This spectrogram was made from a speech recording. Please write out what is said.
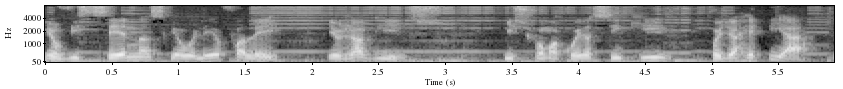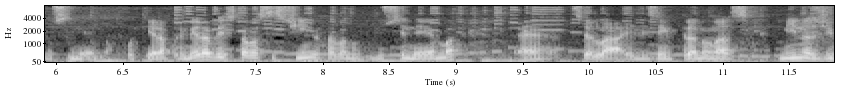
eu vi cenas que eu olhei e falei, eu já vi isso. Isso foi uma coisa assim que foi de arrepiar no cinema, porque era a primeira vez que estava assistindo, estava no, no, cinema, é, sei lá, eles entrando nas minas de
